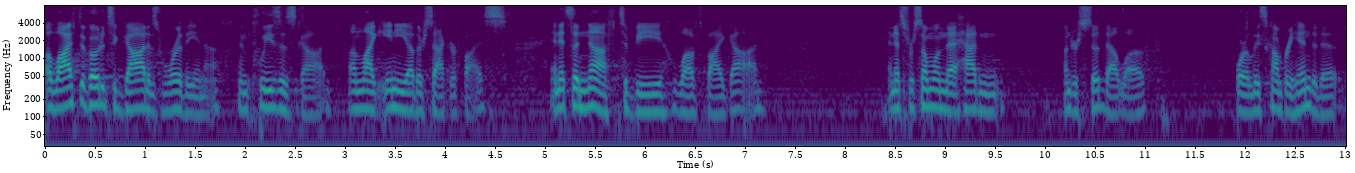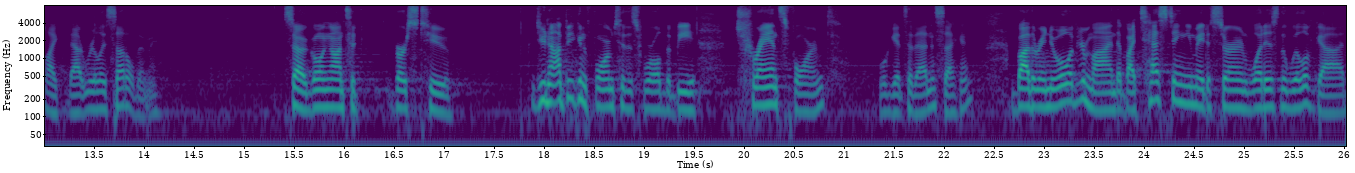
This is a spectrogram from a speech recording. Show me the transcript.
A life devoted to God is worthy enough and pleases God, unlike any other sacrifice. And it's enough to be loved by God. And it's for someone that hadn't understood that love, or at least comprehended it, like that really settled in me. So, going on to verse 2 Do not be conformed to this world, but be transformed. We'll get to that in a second. By the renewal of your mind, that by testing you may discern what is the will of God,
